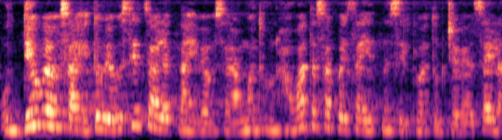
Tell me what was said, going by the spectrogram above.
उद्योग व्यवसाय आहे तो व्यवस्थित चालत नाही व्यवसायामधून. हवा तसा पैसा येत नसेल किंवा तुमच्या व्यवसायाला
